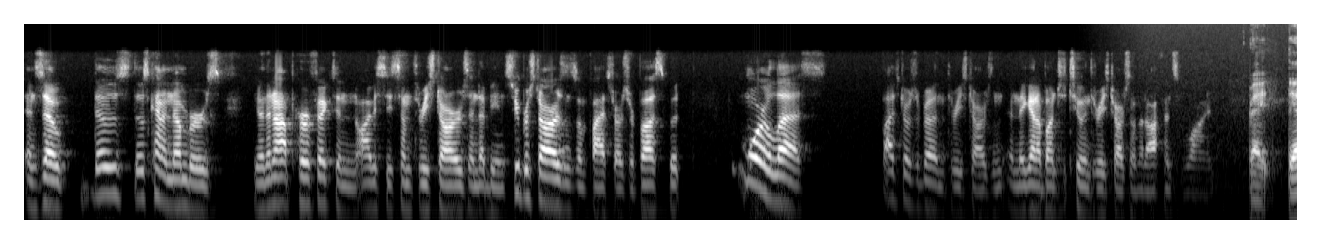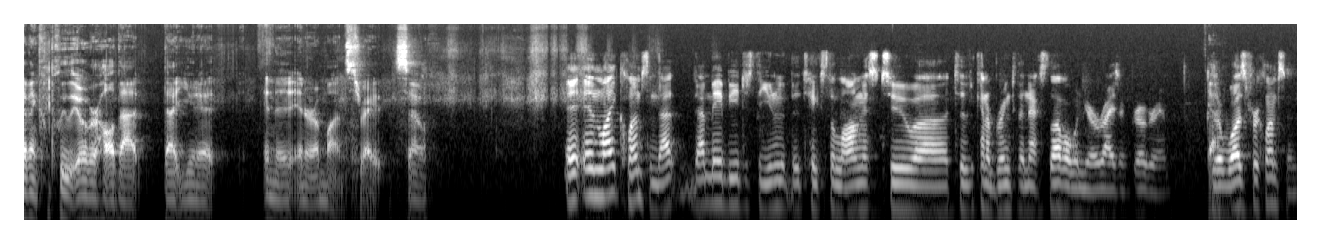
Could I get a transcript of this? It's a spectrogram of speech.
and so those those kind of numbers, you know, they're not perfect, and obviously some three stars end up being superstars, and some five stars are bust. But more or less, five stars are better than three stars, and, and they got a bunch of two and three stars on that offensive line. Right. They haven't completely overhauled that that unit in the interim months, right? So. And, and, like Clemson, that, that may be just the unit that takes the longest to uh, to kind of bring to the next level when you're a rising program. Because yeah. it was for Clemson.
